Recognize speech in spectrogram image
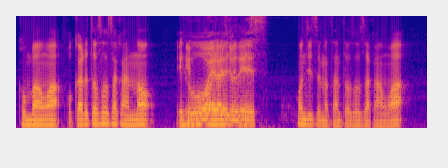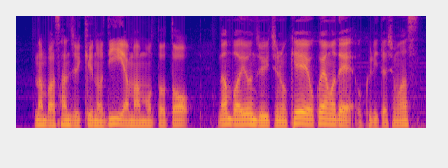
こんばんは、オカルト捜査官の FOI ラジオです。本日の担当捜査官は、ナンバー39の D 山本と、ナンバー41の K 横山でお送りいたします。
